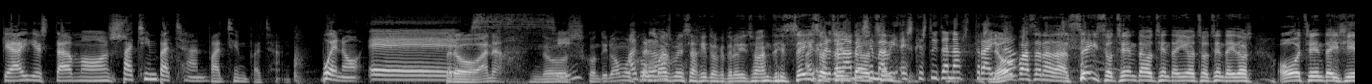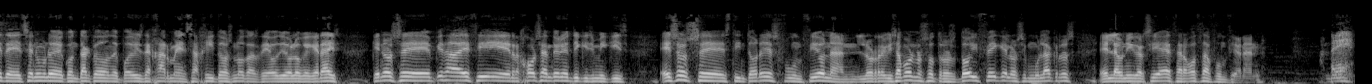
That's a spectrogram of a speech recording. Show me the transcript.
que ahí estamos Pachín pachán. pachín pachán. Bueno, eh... Pero Ana, nos ¿sí? continuamos Ay, con perdona. más mensajitos que te lo he dicho antes. Ay, 680 perdóname, se me 80. Es que estoy tan abstraída. No pasa nada. 680 88 82 87 ese número de contacto donde podéis dejar mensajitos, notas de audio, lo que queráis. Que nos eh, empieza a decir José Antonio Tiquismiquis. Esos eh, extintores funcionan. Los revisamos nosotros. Doy fe que los simulacros en la Universidad de Zaragoza funcionan. Hombre,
